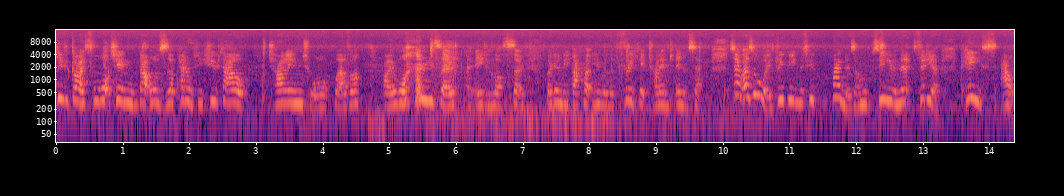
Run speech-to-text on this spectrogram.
thank you guys for watching. That was the penalty shootout challenge or whatever. I won, so and Aiden lost. So we're going to be back at you with a free kick challenge in a sec. So as always, we've been the two pandas, and we'll see you in the next video. Peace out.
